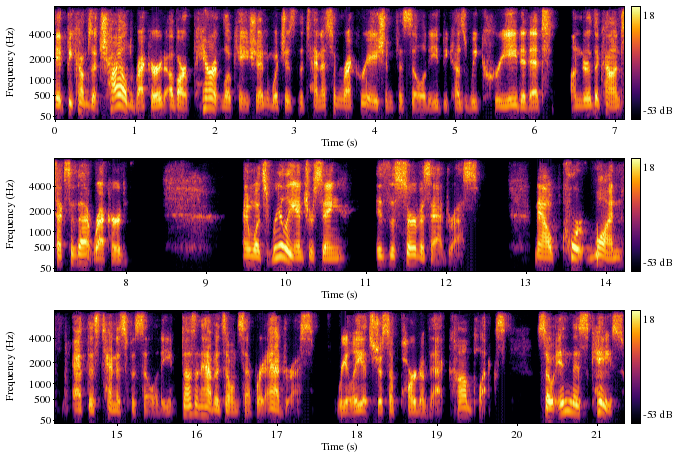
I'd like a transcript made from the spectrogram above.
It becomes a child record of our parent location, which is the tennis and recreation facility because we created it under the context of that record. And what's really interesting is the service address. Now, court one at this tennis facility doesn't have its own separate address. Really, it's just a part of that complex. So in this case,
